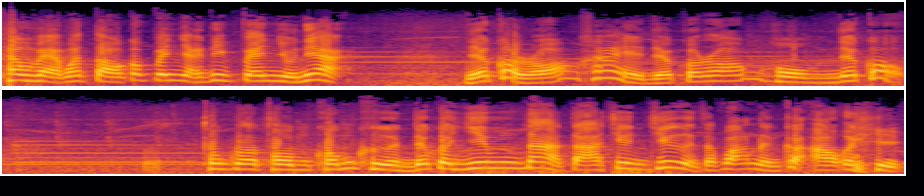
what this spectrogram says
ถ้าแบกมันต่อก็เป็นอย่างที่เป็นอยู่เนี่ย เดี๋ยวก็ร้องไห้เดี๋ยวก็ร้องห่มเดี๋ยวก็ทุกระทมขมขื่นเดี๋ยวก็ยิ้มหน้าตาชื่นชื่นสักพักหนึ่งก็เอาอีก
